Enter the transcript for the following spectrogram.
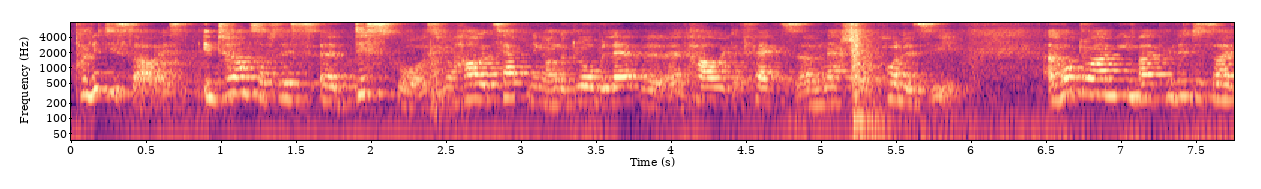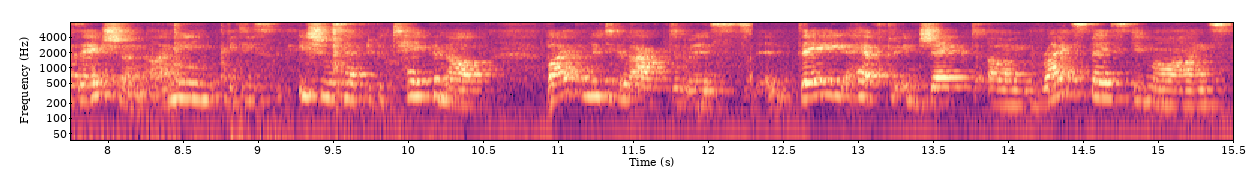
politicized in terms of this uh, discourse, you know, how it's happening on the global level and how it affects uh, national policy. And what do I mean by politicization? I mean, these issues have to be taken up by political activists. They have to inject um, rights based demands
